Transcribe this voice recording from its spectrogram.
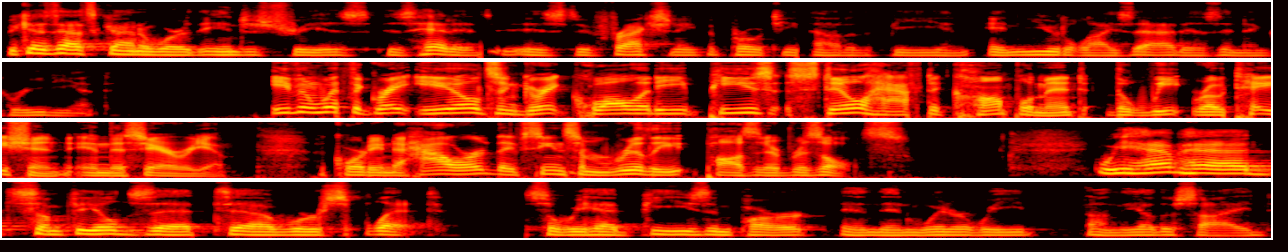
because that's kind of where the industry is is headed is to fractionate the protein out of the pea and, and utilize that as an ingredient. Even with the great yields and great quality, peas still have to complement the wheat rotation in this area. According to Howard, they've seen some really positive results. We have had some fields that uh, were split. So we had peas in part and then winter wheat on the other side.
